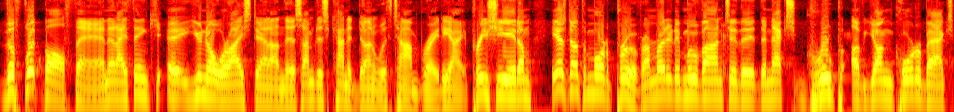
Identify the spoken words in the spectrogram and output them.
the football fan, and I think uh, you know where I stand on this. I'm just kind of done with Tom Brady. I appreciate him. He has nothing more to prove. I'm ready to move on to the, the next group of young quarterbacks.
